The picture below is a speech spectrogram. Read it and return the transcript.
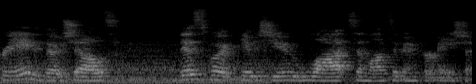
created those shells, this book gives you lots and lots of information.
